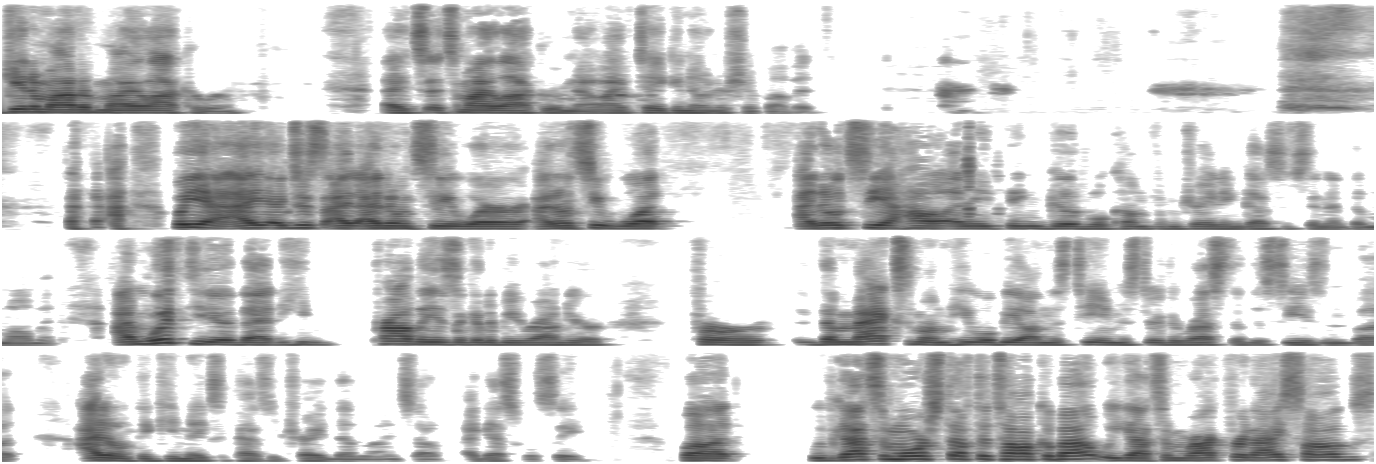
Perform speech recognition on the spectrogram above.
get him out of my locker room. It's it's my locker room now. I've taken ownership of it. but yeah, I, I just I, I don't see where I don't see what I don't see how anything good will come from trading Gustafsson at the moment. I'm with you that he probably isn't going to be around here for the maximum he will be on this team is through the rest of the season, but I don't think he makes it past the trade deadline, so I guess we'll see. But we've got some more stuff to talk about. We got some Rockford IceHogs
